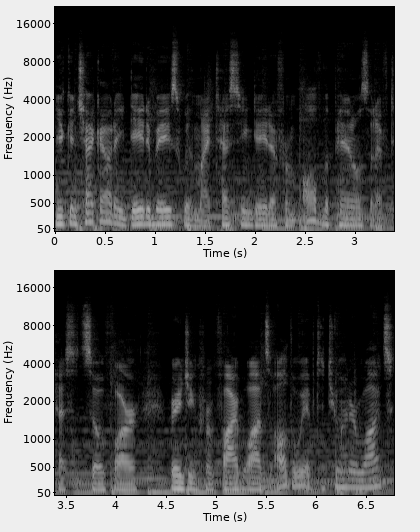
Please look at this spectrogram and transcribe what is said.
you can check out a database with my testing data from all of the panels that I've tested so far, ranging from 5 watts all the way up to 200 watts.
